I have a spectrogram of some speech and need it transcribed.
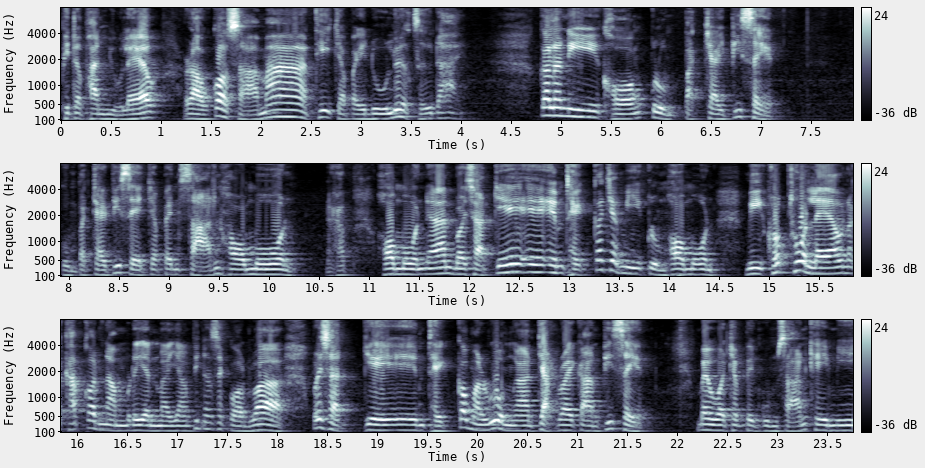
ผลิตภัณฑ์อยู่แล้ว เราก็สามารถที่จะไปดูเลือกซื้อได้ กรณีของกลุ่มปัจจัยพิเศษ กลุ่มปัจจัยพิเศษจะเป็นสารฮอร์โมน นะครับฮอร์โมนนั้นบริษัท JAM Tech ก็จะมีกลุ่มฮอร์โมน มีครบถ้วนแล้วนะครับ ก็นำเรียนมายังพินักกรว่า บริษัท JAM Tech ก็มาร่วมงานจัดรายการพิเศษ ไม่ว่าจะเป็นกลุ่มสารเคมี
